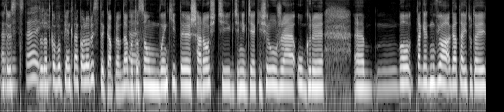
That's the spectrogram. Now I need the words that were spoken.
artystę. To jest i... dodatkowo piękna kolorystyka, prawda? Tak. Bo to tak. są błękity, szarości, gdzie niegdzie jakieś róże, ugry, e, bo tak jak mówiła Agata i tutaj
